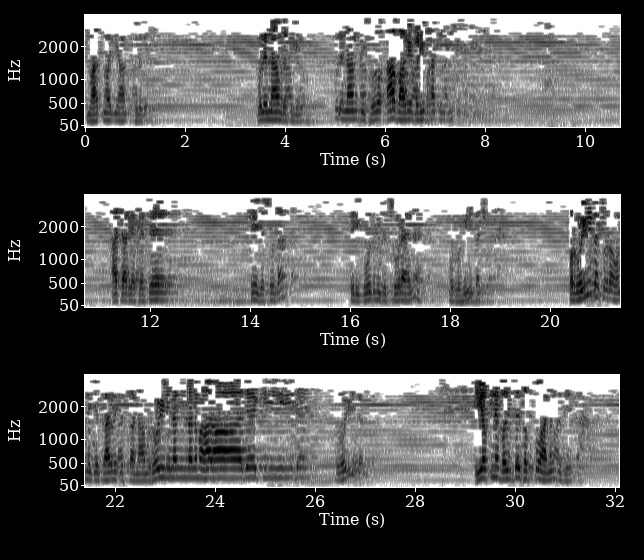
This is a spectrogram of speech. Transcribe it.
महात्मा जी आँख खुल गई। बोले, नाम रख लियो। बोले, नाम की छोड़ो? आप आगे बड़ी बात होगी। आचार्य कहते हैं, हे यशोदा, तेरी गोद में जो छोरा है ना, वो रोहिणी का छोरा है। और रोहिणी का चोरा होने के कारण इसका नाम रोहिणी नंदन महाराज की रोहिणी का ये अपने बल से सबको आनंद देगा।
